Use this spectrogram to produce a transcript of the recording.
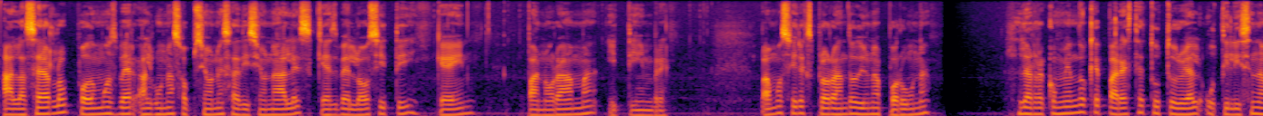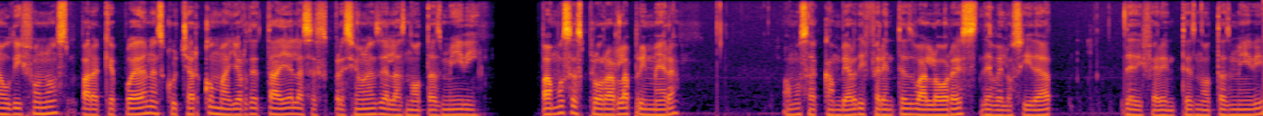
Al hacerlo podemos ver algunas opciones adicionales que es Velocity, Gain, Panorama y Timbre. Vamos a ir explorando de una por una. Les recomiendo que para este tutorial utilicen audífonos para que puedan escuchar con mayor detalle las expresiones de las notas MIDI. Vamos a explorar la primera. Vamos a cambiar diferentes valores de velocidad de diferentes notas MIDI.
